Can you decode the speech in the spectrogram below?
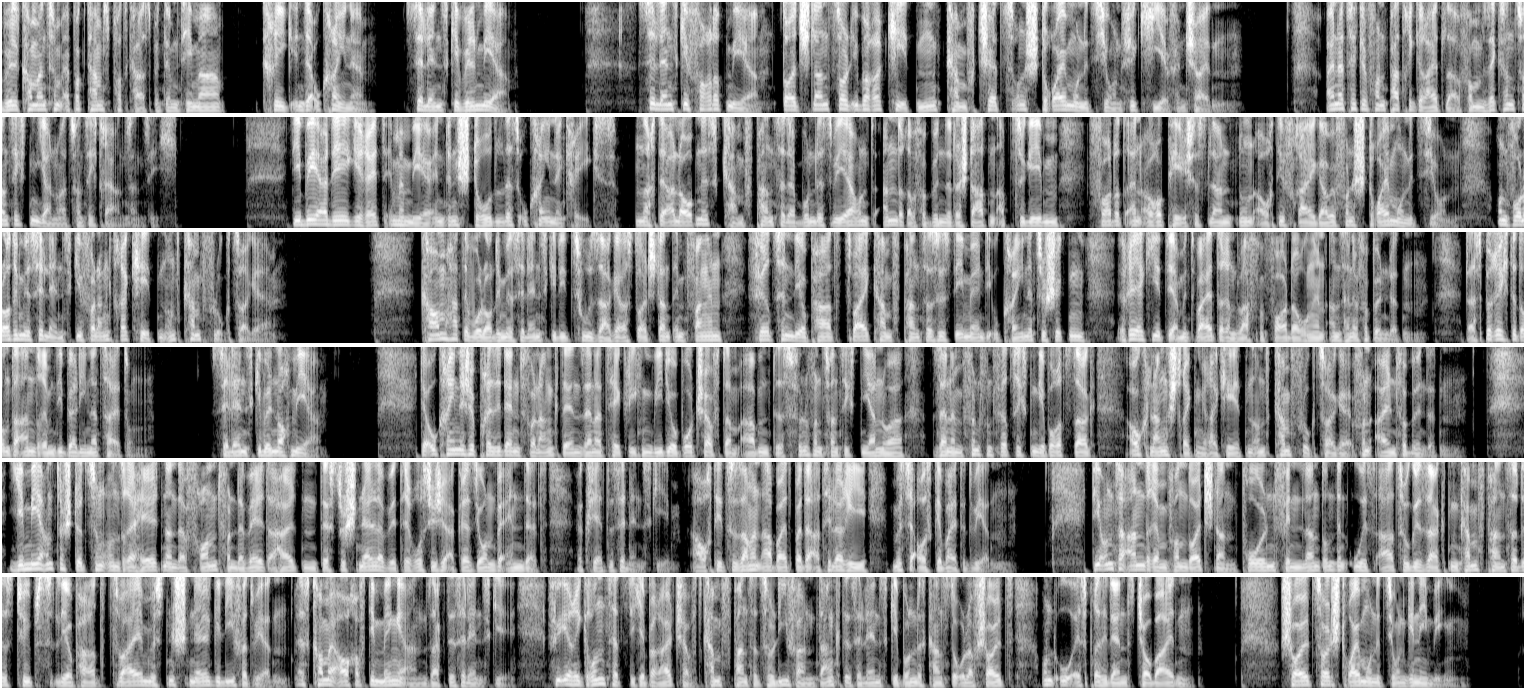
Willkommen zum Epoch Times Podcast mit dem Thema Krieg in der Ukraine. Zelensky will mehr. Zelensky fordert mehr. Deutschland soll über Raketen, Kampfjets und Streumunition für Kiew entscheiden. Ein Artikel von Patrick Reitler vom 26. Januar 2023. Die BRD gerät immer mehr in den Strudel des Ukraine-Kriegs. Nach der Erlaubnis, Kampfpanzer der Bundeswehr und anderer verbündeter Staaten abzugeben, fordert ein europäisches Land nun auch die Freigabe von Streumunition. Und Volodymyr Zelensky verlangt Raketen und Kampfflugzeuge. Kaum hatte Volodymyr Zelensky die Zusage aus Deutschland empfangen, 14 Leopard 2 Kampfpanzersysteme in die Ukraine zu schicken, reagierte er mit weiteren Waffenforderungen an seine Verbündeten. Das berichtet unter anderem die Berliner Zeitung. Zelensky will noch mehr. Der ukrainische Präsident verlangte in seiner täglichen Videobotschaft am Abend des 25. Januar, seinem 45. Geburtstag, auch Langstreckenraketen und Kampfflugzeuge von allen Verbündeten. Je mehr Unterstützung unsere Helden an der Front von der Welt erhalten, desto schneller wird die russische Aggression beendet, erklärte Zelensky. Auch die Zusammenarbeit bei der Artillerie müsse ausgeweitet werden. Die unter anderem von Deutschland, Polen, Finnland und den USA zugesagten Kampfpanzer des Typs Leopard 2 müssten schnell geliefert werden. Es komme auch auf die Menge an, sagte Zelensky. Für ihre grundsätzliche Bereitschaft, Kampfpanzer zu liefern, dankte Zelensky Bundeskanzler Olaf Scholz und US-Präsident Joe Biden. Scholz soll Streumunition genehmigen.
